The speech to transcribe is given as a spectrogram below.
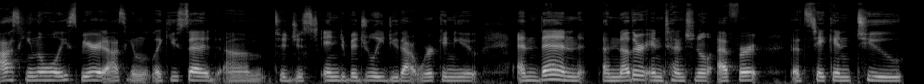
asking the Holy Spirit, asking, like you said, um, to just individually do that work in you. And then another intentional effort that's taken to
